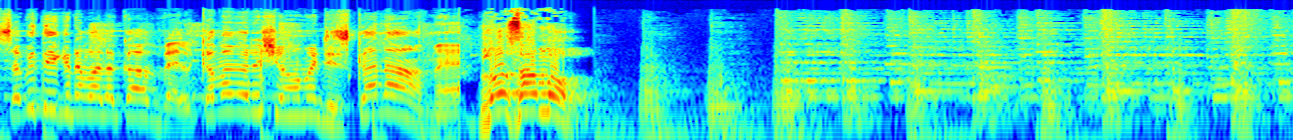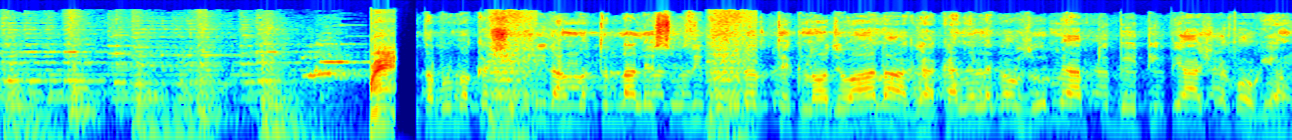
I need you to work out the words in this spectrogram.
सभी देखने वालों का वेलकम है मेरे शो में जिसका नाम है लो सामो। अबू बकर शिबली रहमतुल्लाह ले सूफी बुज़ुर्ग थे एक नौजवान आ गया। कहने लगा हुजूर मैं आपकी बेटी पे आशक हो गया हूँ।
